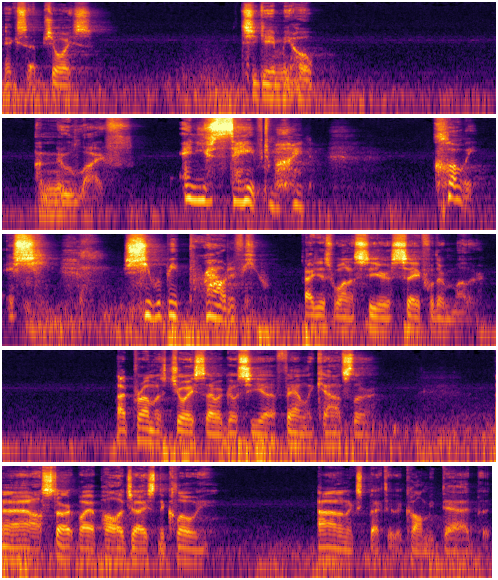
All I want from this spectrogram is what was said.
Except Joyce. She gave me hope. A new life. And you saved mine. Chloe, she. She would be proud of you. I just want to see her safe with her mother. I promised Joyce I would go see a family counselor. Uh, I'll start by apologizing to Chloe. I don't expect her to call me dad, but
